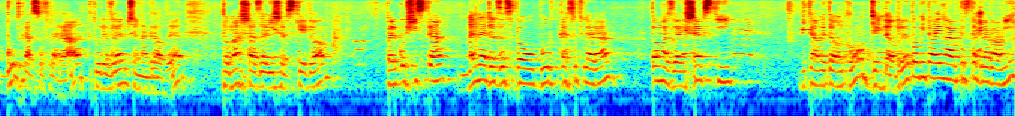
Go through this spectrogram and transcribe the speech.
Budka Suflera, który wręczy nagrody, Tomasza Zaliszewskiego, perkusista, menedżer zespołu Budka Suflera, Tomasz Zaliszewski. Witamy Tomku, dzień dobry. Powitajmy artystę brawami.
